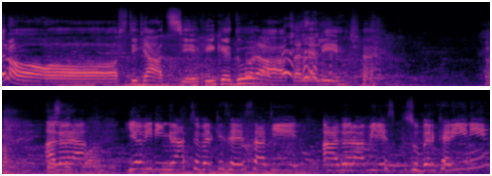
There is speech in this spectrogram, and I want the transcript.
Però sti cazzi, finché dura, bella lì. cioè. Allora, io vi ringrazio perché siete stati adorabili e super carini.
